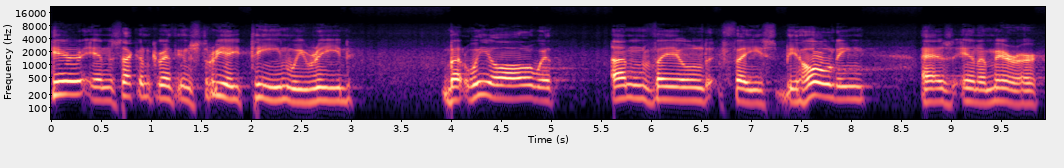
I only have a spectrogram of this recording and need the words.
here in 2 Corinthians 3:18 we read, "But we all with unveiled face beholding as in a mirror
